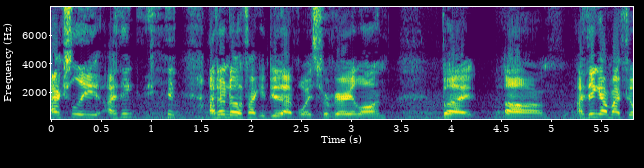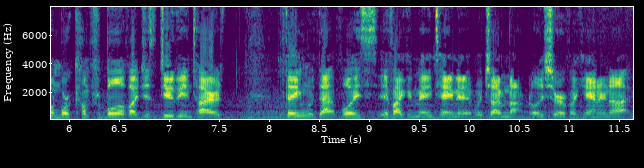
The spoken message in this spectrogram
Actually, I think I don't know if I can do that voice for very long, but um, I think I might feel more comfortable if I just do the entire thing with that voice if I can maintain it, which I'm not really sure if I can or not.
